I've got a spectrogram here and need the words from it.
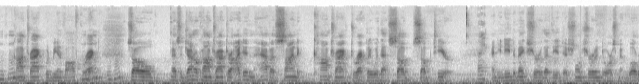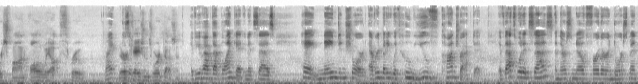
mm-hmm. contract would be involved, correct? Mm-hmm, mm-hmm. So, as a general contractor, I didn't have a signed contract directly with that sub sub tier. Right. And you need to make sure that the additional insured endorsement will respond all the way up through. Right. There are occasions if, where it doesn't. If you have that blanket and it says, "Hey, named insured, everybody with whom you've contracted," If that's what it says, and there's no further endorsement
